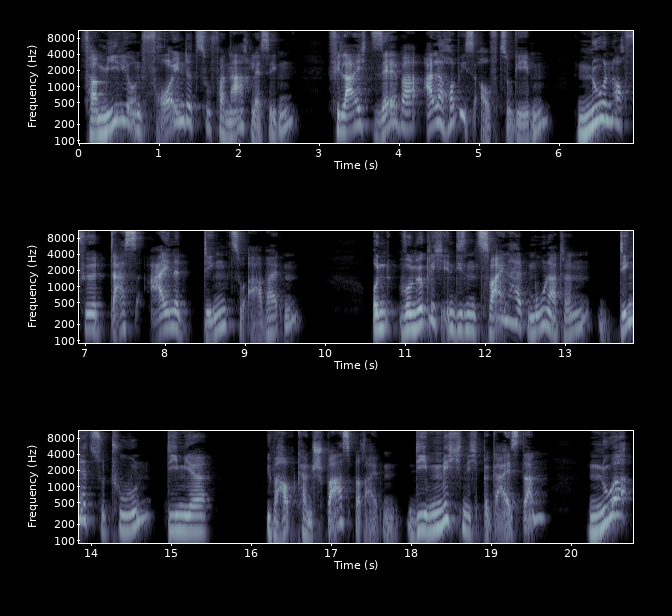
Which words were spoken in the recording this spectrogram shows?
Familie und Freunde zu vernachlässigen, vielleicht selber alle Hobbys aufzugeben, nur noch für das eine Ding zu arbeiten und womöglich in diesen zweieinhalb Monaten Dinge zu tun, die mir überhaupt keinen Spaß bereiten, die mich nicht begeistern, nur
